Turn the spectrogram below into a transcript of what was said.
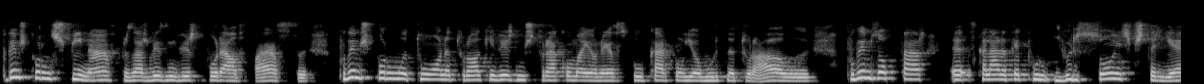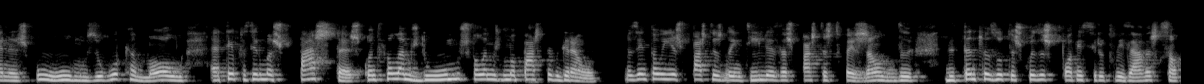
podemos pôr uns espinafres, às vezes em vez de pôr alface, podemos pôr um atum ao natural que em vez de misturar com maionese, colocar com iogurte natural, podemos optar, eh, se calhar até por versões vegetarianas, o hummus, o guacamole, até fazer umas pastas. Quando falamos do hummus, falamos de uma pasta de grão mas então e as pastas de lentilhas, as pastas de feijão, de, de tantas outras coisas que podem ser utilizadas, que são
